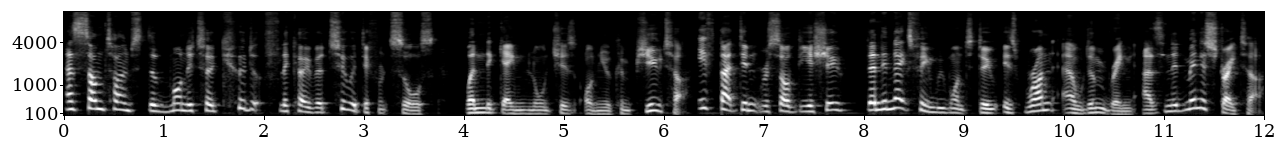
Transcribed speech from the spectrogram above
as sometimes the monitor could flick over to a different source when the game launches on your computer. If that didn't resolve the issue, then the next thing we want to do is run Elden Ring as an administrator.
